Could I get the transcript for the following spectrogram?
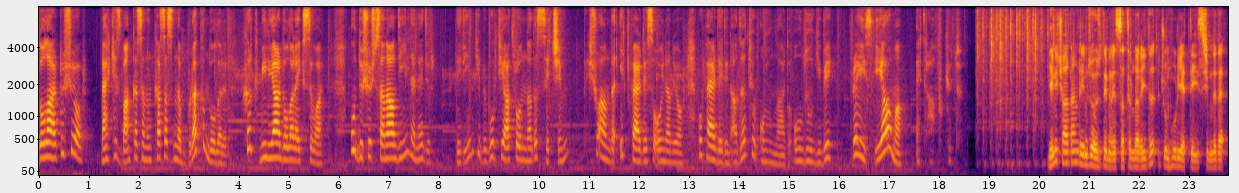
Dolar düşüyor. Merkez Bankası'nın kasasında bırakın doları 40 milyar dolar eksi var. Bu düşüş sanal değil de nedir? Dediğim gibi bu tiyatronun adı seçim ve şu anda ilk perdesi oynanıyor. Bu perdenin adı tüm oyunlarda olduğu gibi reis iyi ama etrafı kötü. Yeni Çağ'dan Remzi Özdemir'in satırlarıydı. Cumhuriyetteyiz şimdi de.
